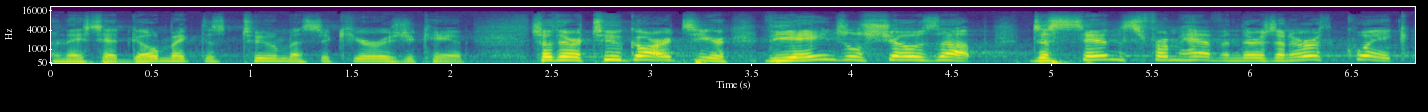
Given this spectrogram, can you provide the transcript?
And they said, Go make this tomb as secure as you can. So there are two guards here. The angel shows up, descends from heaven. There's an earthquake.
